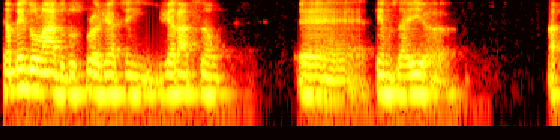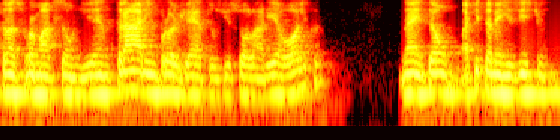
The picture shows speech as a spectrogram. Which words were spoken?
Também do lado dos projetos em geração, é, temos aí a, a, transformação de entrar em projetos de solar e eólica. Né? Então, aqui também existe um,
